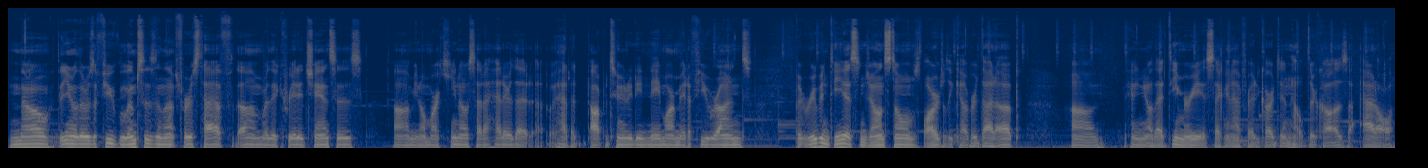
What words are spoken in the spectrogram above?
No, you know there was a few glimpses in that first half um, where they created chances. Um, you know, Marquinhos had a header that uh, had an opportunity. Neymar made a few runs, but Ruben Dias and John Stones largely covered that up. Um, and you know that Di Maria second half red card didn't help their cause at all.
